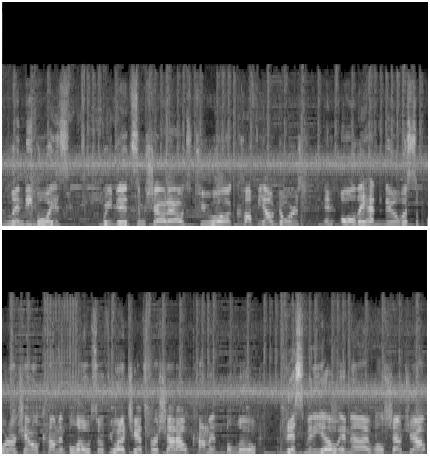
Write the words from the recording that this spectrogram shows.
Lindy Boys. We did some shout outs to uh, Coffee Outdoors and all they had to do was support our channel, comment below. So if you want a chance for a shout out, comment below this video and I will shout you out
